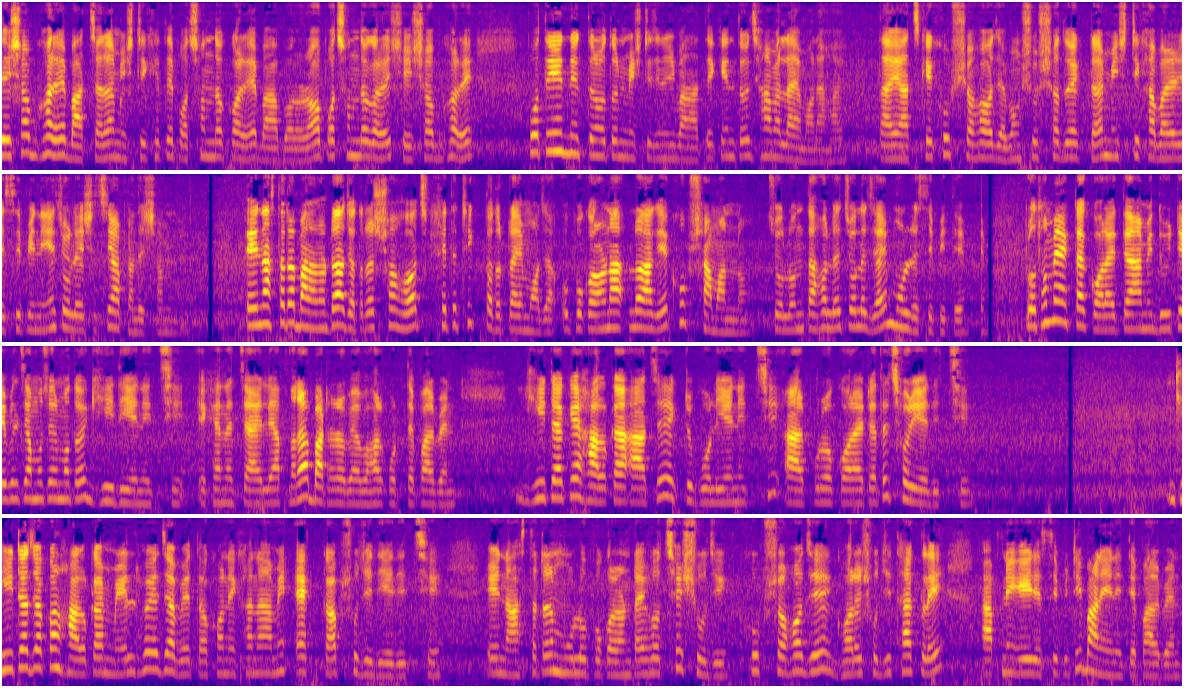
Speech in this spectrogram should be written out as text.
যেসব ঘরে বাচ্চারা মিষ্টি খেতে পছন্দ করে বা বড়রাও পছন্দ করে সেই সব ঘরে প্রতিদিন নিত্য নতুন মিষ্টি জিনিস বানাতে কিন্তু ঝামেলায় মনে হয়। তাই আজকে খুব সহজ এবং সুস্বাদু একটা মিষ্টি খাবারের রেসিপি নিয়ে চলে এসেছি আপনাদের সামনে। এই নাস্তাটা বানানোটা যতটা সহজ, খেতে ঠিক ততটাই মজা। উপকরণ আগে খুব সামান্য। চলুন তাহলে চলে যাই মূল রেসিপিতে প্রথমে একটা কড়াইতে আমি দুই টেবিল চামচের মতো ঘি দিয়ে নিচ্ছি। এখানে চাইলে আপনারা বাটারও ব্যবহার করতে পারবেন। ঘিটাকে হালকা আঁচে একটু গলিয়ে নিচ্ছি আর পুরো কড়াইটাতে ছড়িয়ে দিচ্ছি। ঘিটা যখন হালকা মেল্ট হয়ে যাবে, তখন এখানে আমি এক কাপ সুজি দিয়ে দিচ্ছি। এই নাস্তাটার মূল উপকরণটাই হচ্ছে সুজি। খুব সহজে ঘরে সুজি থাকলে আপনি এই রেসিপিটি বানিয়ে নিতে পারবেন।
